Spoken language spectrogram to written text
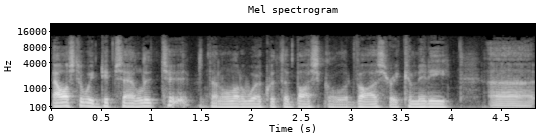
Alistair, we dips our lid too. Done a lot of work with the Bicycle Advisory Committee. Uh,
